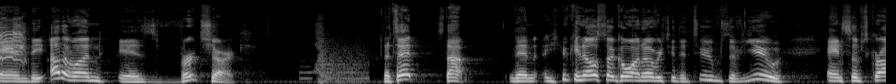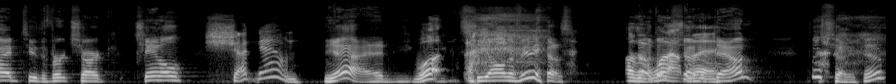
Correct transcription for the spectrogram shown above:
and the other one is VertShark. That's it. Stop. Then you can also go on over to the Tubes of You and subscribe to the VertShark channel. Shut down. Yeah, and What? see all the videos. I No, don't shut happened it down. Don't shut it down.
